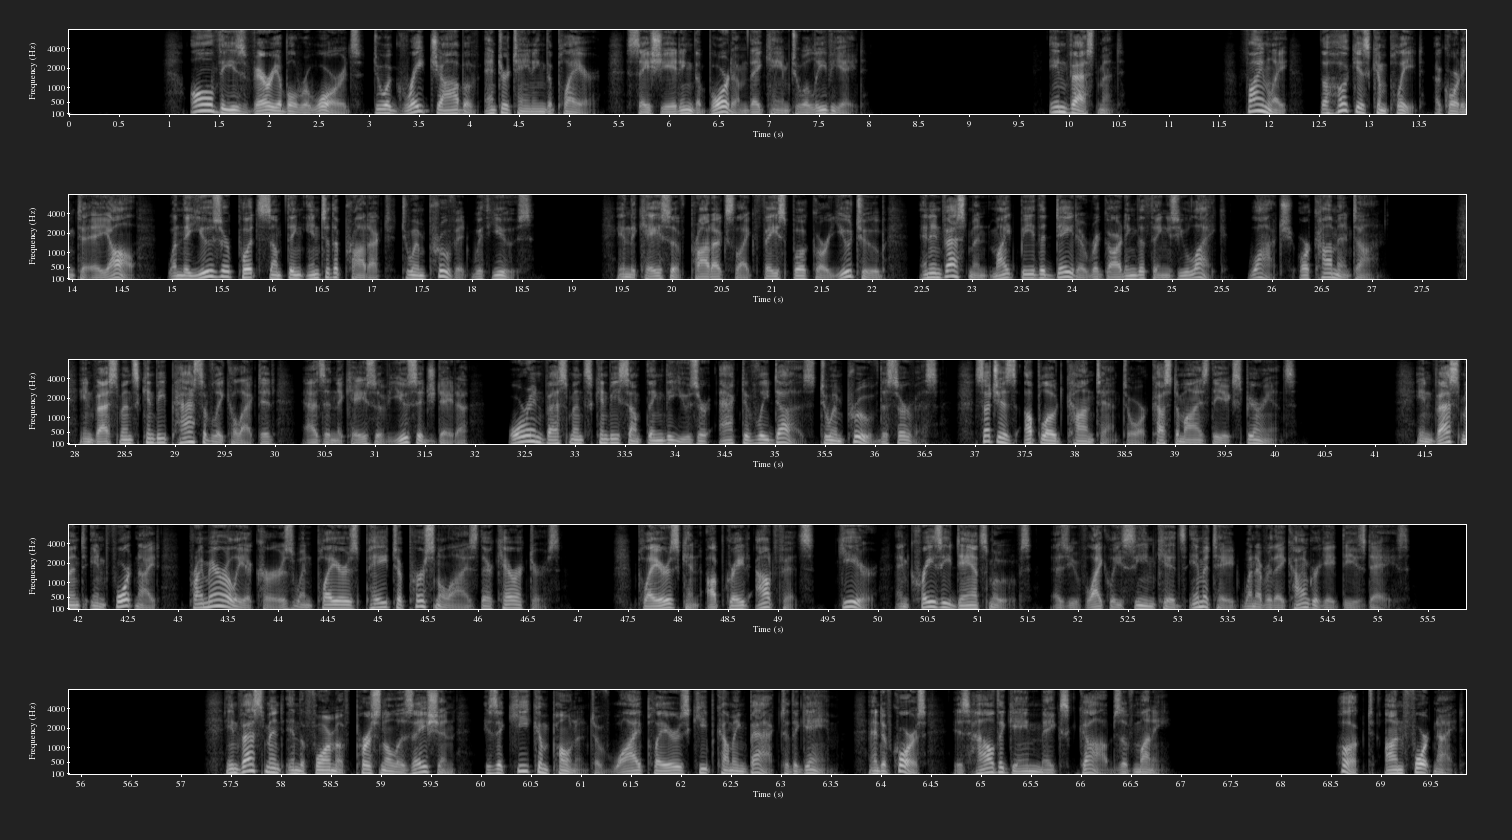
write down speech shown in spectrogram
All these variable rewards do a great job of entertaining the player, satiating the boredom they came to alleviate. Investment Finally, the hook is complete, according to Eyal, when the user puts something into the product to improve it with use. In the case of products like Facebook or YouTube, an investment might be the data regarding the things you like, watch, or comment on. Investments can be passively collected, as in the case of usage data, or investments can be something the user actively does to improve the service, such as upload content or customize the experience. Investment in Fortnite primarily occurs when players pay to personalize their characters. Players can upgrade outfits, gear, and crazy dance moves, as you've likely seen kids imitate whenever they congregate these days. Investment in the form of personalization is a key component of why players keep coming back to the game, and of course, is how the game makes gobs of money. Hooked on Fortnite.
